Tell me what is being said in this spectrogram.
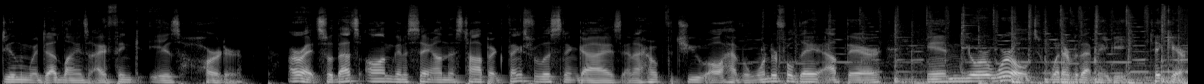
dealing with deadlines, I think, is harder. All right, so that's all I'm going to say on this topic. Thanks for listening, guys, and I hope that you all have a wonderful day out there in your world, whatever that may be. Take care.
